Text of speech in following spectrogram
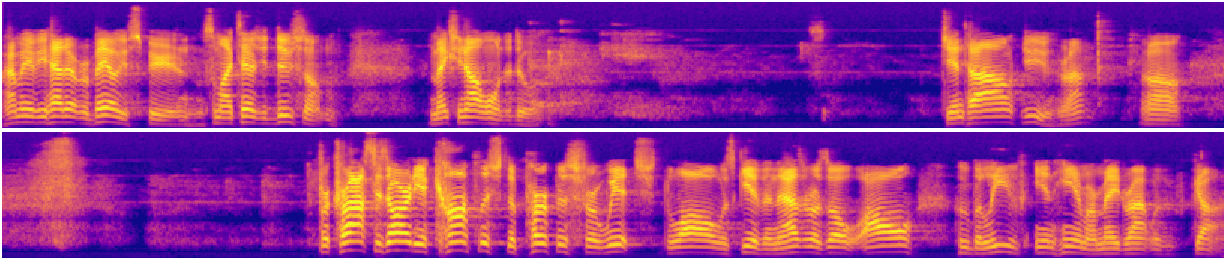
How many of you had that rebellious spirit and somebody tells you to do something, it makes you not want to do it? Gentile, Jew, right? Uh, for Christ has already accomplished the purpose for which the law was given. As a result, all who believe in him are made right with God.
